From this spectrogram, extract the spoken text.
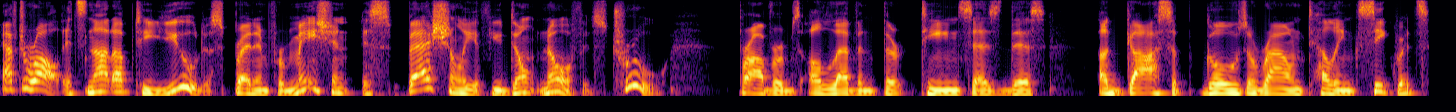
After all, it's not up to you to spread information, especially if you don't know if it's true. Proverbs 11:13 says this, "A gossip goes around telling secrets,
